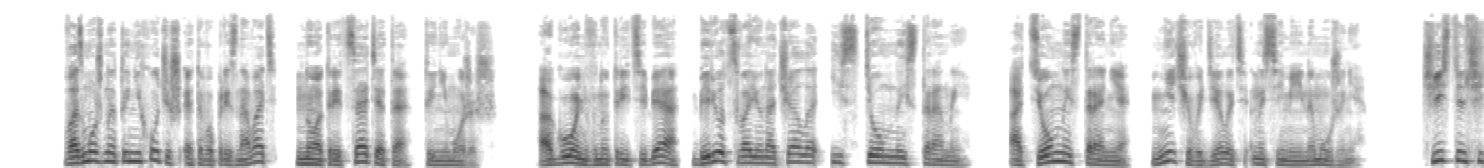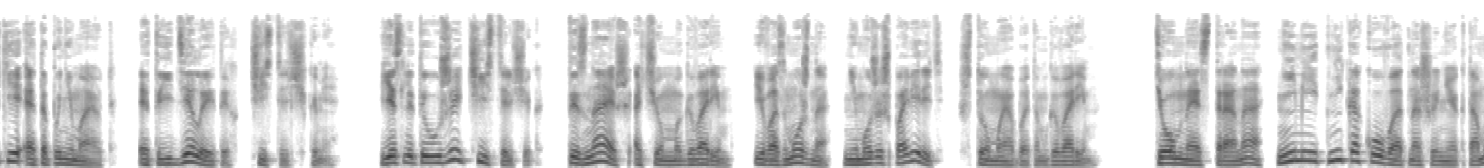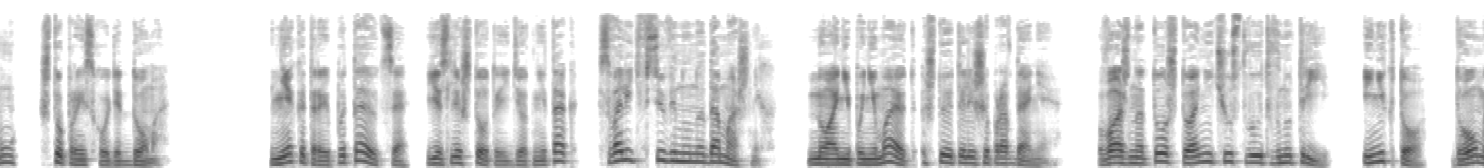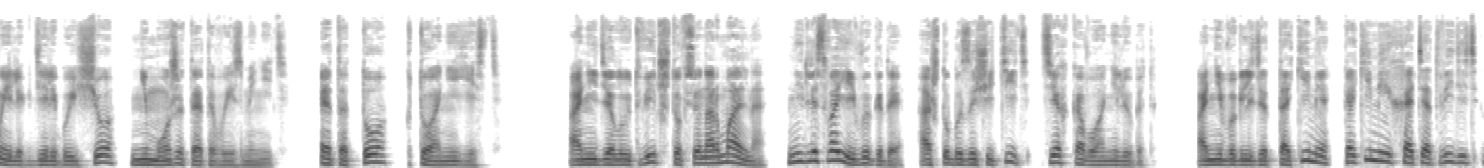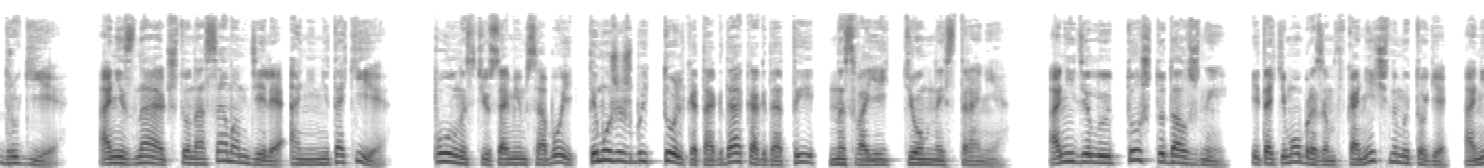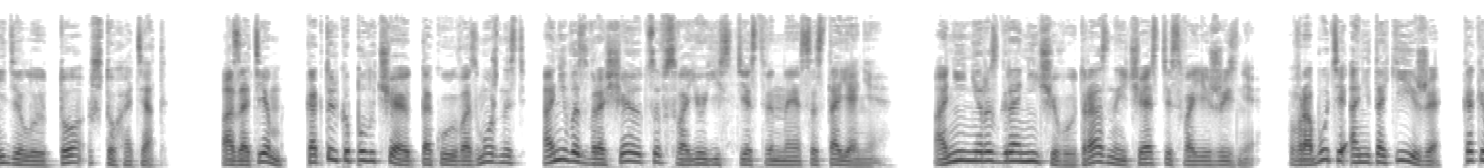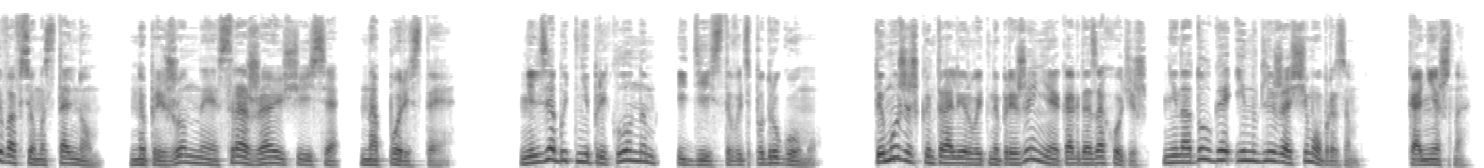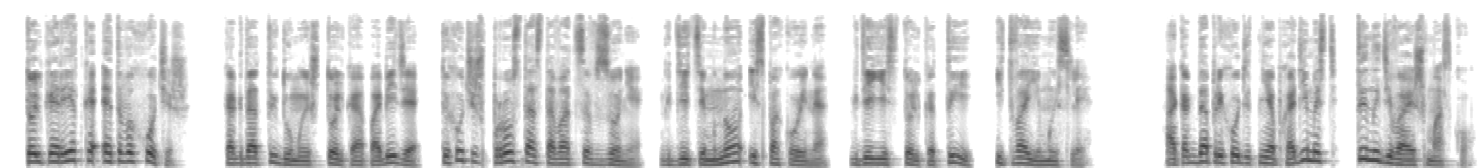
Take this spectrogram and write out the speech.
Возможно, ты не хочешь этого признавать, но отрицать это ты не можешь. Огонь внутри тебя берет свое начало из темной стороны, а темной стороне нечего делать на семейном ужине. Чистильщики это понимают, это и делает их чистильщиками. Если ты уже чистильщик, ты знаешь, о чем мы говорим, и, возможно, не можешь поверить, что мы об этом говорим. Темная сторона не имеет никакого отношения к тому, что происходит дома. Некоторые пытаются, если что-то идет не так, свалить всю вину на домашних, но они понимают, что это лишь оправдание. Важно то, что они чувствуют внутри, и никто, дома или где-либо еще, не может этого изменить. Это то, кто они есть. Они делают вид, что все нормально, не для своей выгоды, а чтобы защитить тех, кого они любят. Они выглядят такими, какими их хотят видеть другие. Они знают, что на самом деле они не такие. Полностью самим собой ты можешь быть только тогда, когда ты на своей темной стороне. Они делают то, что должны, и таким образом в конечном итоге они делают то, что хотят. А затем как только получают такую возможность, они возвращаются в свое естественное состояние. Они не разграничивают разные части своей жизни. В работе они такие же, как и во всем остальном. Напряженные, сражающиеся, напористые. Нельзя быть непреклонным и действовать по-другому. Ты можешь контролировать напряжение, когда захочешь, ненадолго и надлежащим образом? Конечно. Только редко этого хочешь. Когда ты думаешь только о победе, ты хочешь просто оставаться в зоне, где темно и спокойно, где есть только ты и твои мысли. А когда приходит необходимость, ты надеваешь маску.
